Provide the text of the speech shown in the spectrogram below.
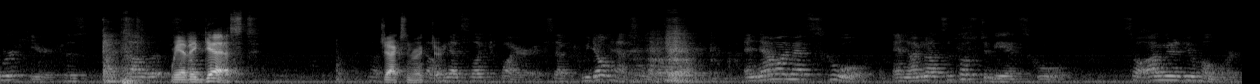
work here because We have a guest, Jackson Richter. we had select choir, except we don't have select choir. And now I'm at school, and I'm not supposed to be at school, so I'm gonna do homework.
